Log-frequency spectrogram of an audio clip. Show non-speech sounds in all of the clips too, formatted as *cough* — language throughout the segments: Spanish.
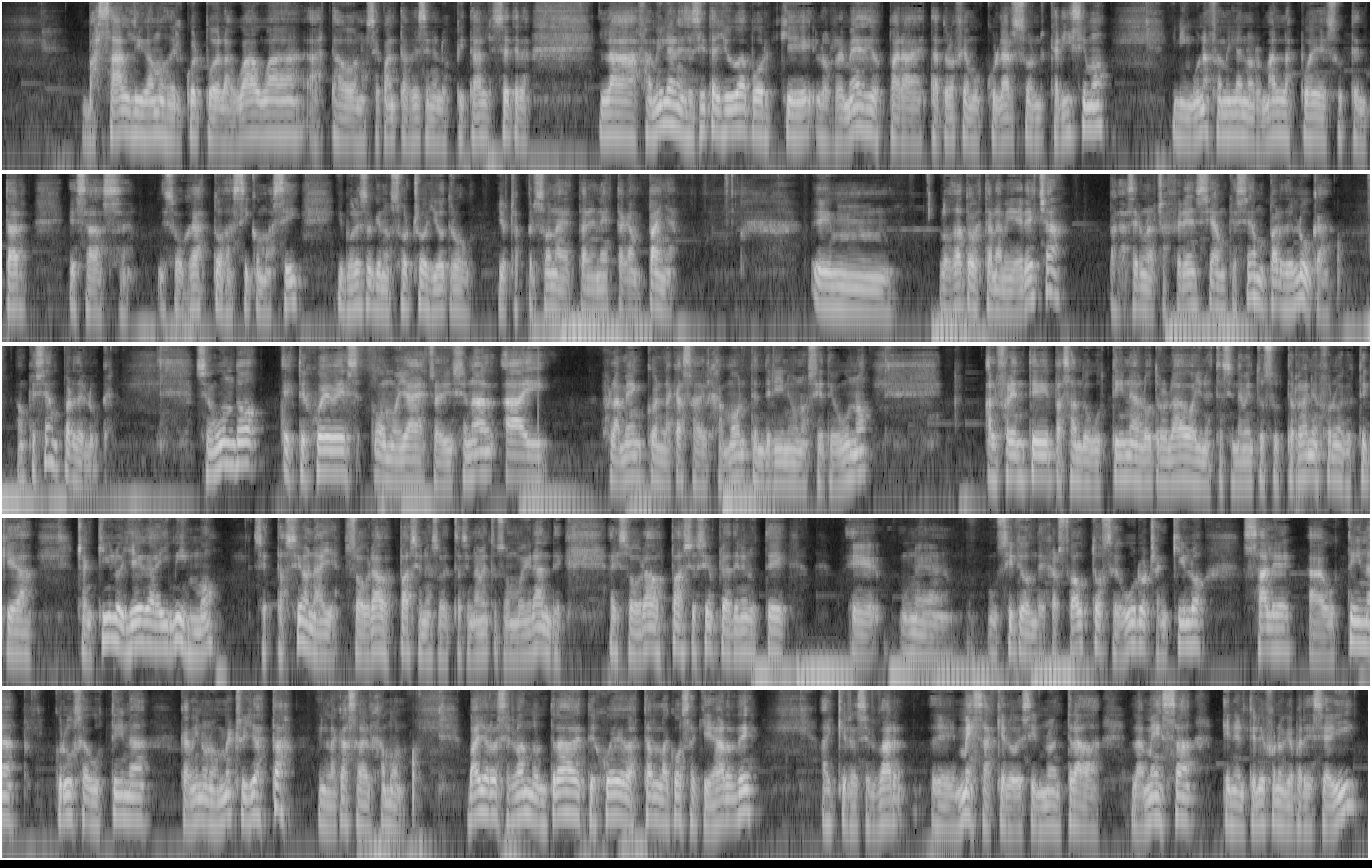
basal, digamos, del cuerpo de la guagua, ha estado no sé cuántas veces en el hospital, etc. La familia necesita ayuda porque los remedios para esta atrofia muscular son carísimos y ninguna familia normal las puede sustentar esas esos gastos así como así, y por eso que nosotros y, otros, y otras personas están en esta campaña. Em, los datos están a mi derecha para hacer una transferencia, aunque sea un par de lucas, aunque sea un par de lucas. Segundo, este jueves, como ya es tradicional, hay flamenco en la Casa del Jamón, Tenderini 171. Al frente, pasando Agustina, al otro lado hay un estacionamiento subterráneo, de forma que usted queda tranquilo, llega ahí mismo, se estaciona, hay sobrado espacio en esos estacionamientos, son muy grandes, hay sobrado espacio, siempre va a tener usted eh, un sitio donde dejar su auto seguro, tranquilo, sale a Agustina, cruza Agustina, camina unos metros y ya está en la casa del jamón. Vaya reservando entrada, este jueves va a estar la cosa que arde. Hay que reservar eh, mesas, quiero decir, no entrada. La mesa en el teléfono que aparece ahí,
